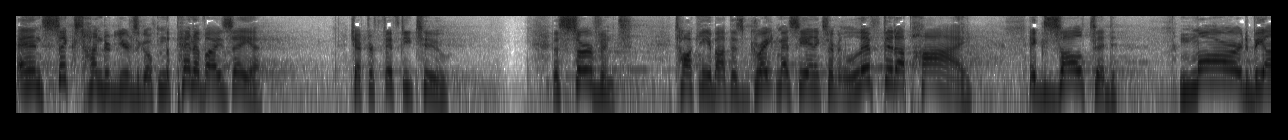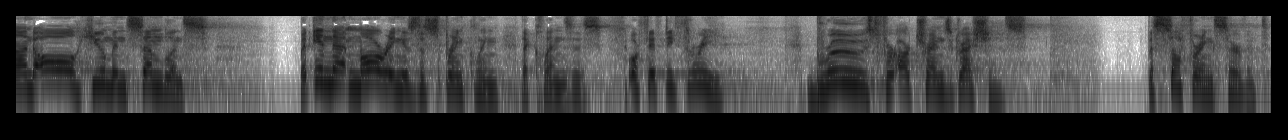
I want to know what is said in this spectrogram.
And 600 years ago, from the pen of Isaiah, chapter 52, the servant talking about this great messianic servant lifted up high, exalted, marred beyond all human semblance but in that marring is the sprinkling that cleanses. Or 53, bruised for our transgressions, the suffering servant.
